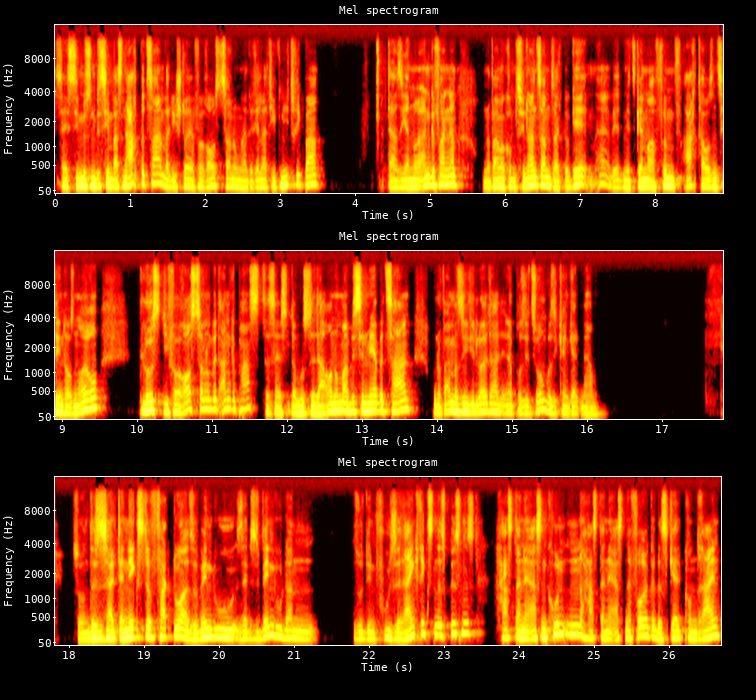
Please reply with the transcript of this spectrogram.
Das heißt, sie müssen ein bisschen was nachbezahlen, weil die Steuervorauszahlung halt relativ niedrig war, da sie ja neu angefangen haben. Und auf einmal kommt das Finanzamt, sagt, okay, äh, wir hätten jetzt gerne mal 5.000, 8.000, 10.000 Euro. Plus die Vorauszahlung wird angepasst. Das heißt, da musst du da auch nochmal ein bisschen mehr bezahlen. Und auf einmal sind die Leute halt in der Position, wo sie kein Geld mehr haben. So, und das ist halt der nächste Faktor. Also, wenn du, selbst wenn du dann so den Fuß reinkriegst in das Business, hast deine ersten Kunden, hast deine ersten Erfolge, das Geld kommt rein,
